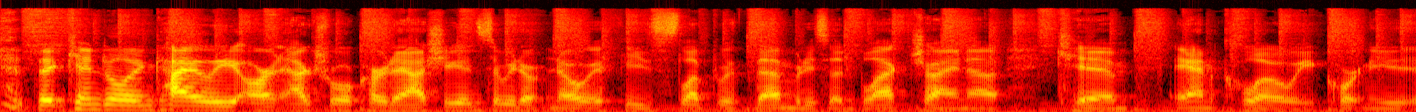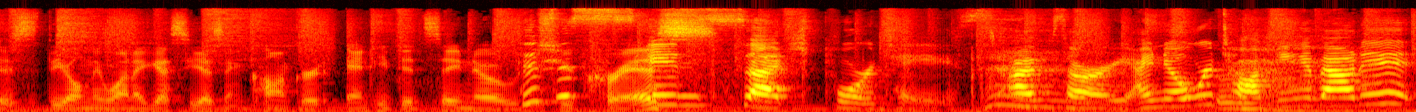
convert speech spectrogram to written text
that Kendall and Kylie aren't actual Kardashians, so we don't know if he's slept with them, but he said Blac Chyna, Kim, and Khloé. Kourtney is the only one I guess he hasn't conquered, and he did say no this to is Chris. in such poor taste i'm sorry i know we're talking about it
